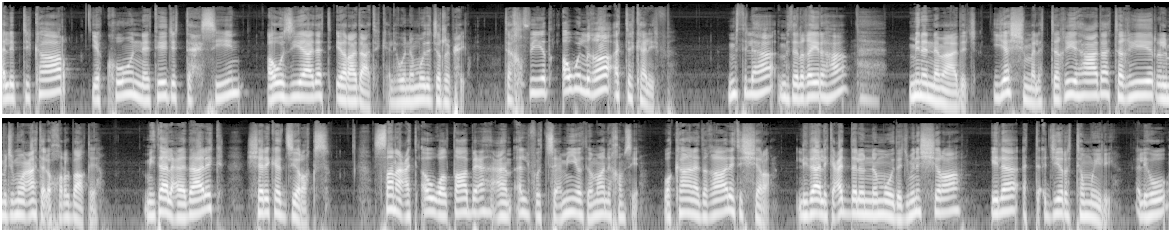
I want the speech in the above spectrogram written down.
الابتكار يكون نتيجة تحسين أو زيادة إيراداتك اللي هو النموذج الربحي تخفيض أو إلغاء التكاليف مثلها مثل غيرها من النماذج يشمل التغيير هذا تغيير المجموعات الأخرى الباقية. مثال على ذلك شركة زيروكس صنعت أول طابعة عام 1958 وكانت غالية الشراء. لذلك عدلوا النموذج من الشراء إلى التأجير التمويلي اللي هو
